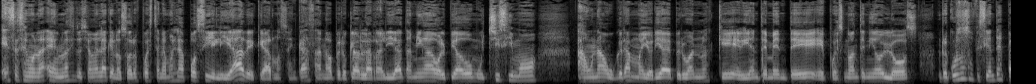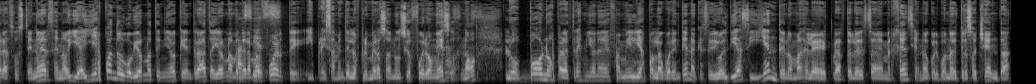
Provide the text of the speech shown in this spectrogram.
esa es en una, en una situación en la que nosotros pues tenemos la posibilidad de quedarnos en casa, ¿no? Pero claro, la realidad también ha golpeado muchísimo a una gran mayoría de peruanos que evidentemente eh, pues no han tenido los recursos suficientes para sostenerse, ¿no? Y ahí es cuando el gobierno ha tenido que entrar a tallar de una manera Así más es. fuerte y precisamente los primeros anuncios fueron esos, Así ¿no? es. Los bonos para 3 millones de familias por la cuarentena que se dio al día siguiente nomás de la declaratoria de estado de emergencia, ¿no? Con el bono de 380,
